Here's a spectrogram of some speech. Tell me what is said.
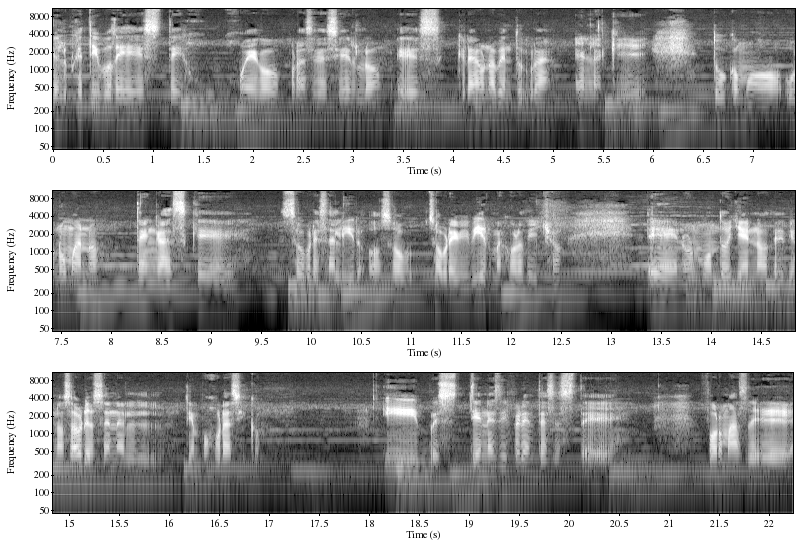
El objetivo de este juego, por así decirlo, es crear una aventura en la que tú como un humano tengas que sobresalir o sobrevivir, mejor dicho, en un mundo lleno de dinosaurios en el tiempo jurásico. Y pues tienes diferentes este, formas de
